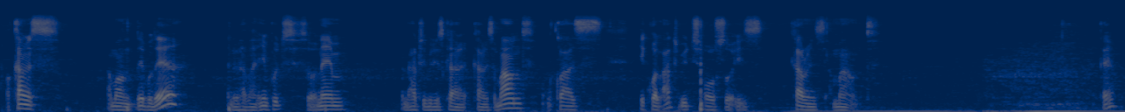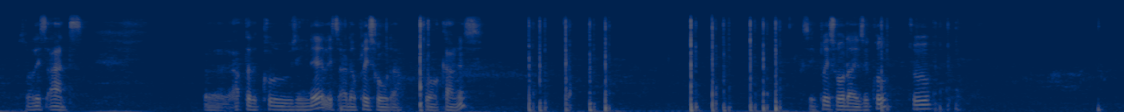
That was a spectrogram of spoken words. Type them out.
a currency amount label there and we have an input so name and attribute is currency amount and class equal attribute also is currency amount. Okay. So let's add uh, after the closing there let's add a placeholder for currency say placeholder is equal to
